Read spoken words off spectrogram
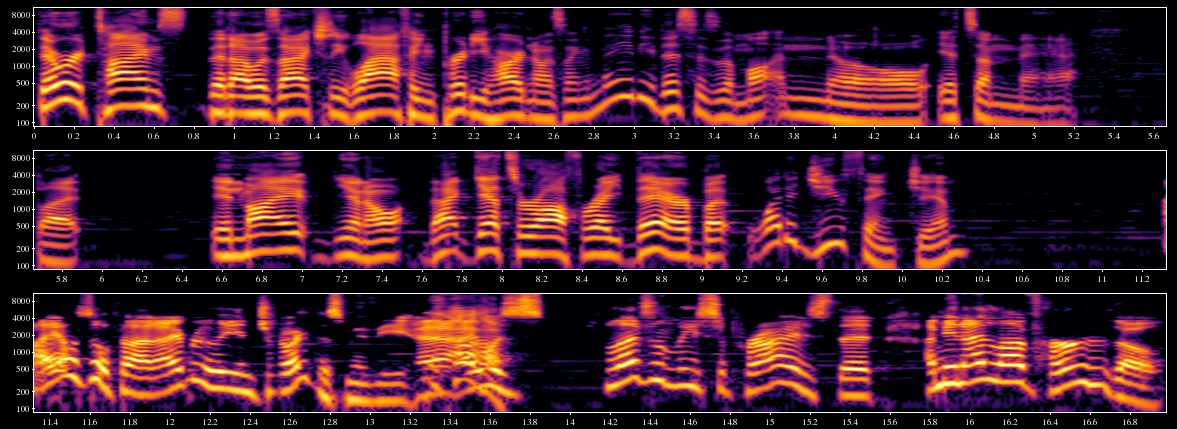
There were times that I was actually laughing pretty hard and I was thinking, maybe this is a mo-. No, it's a meh. But in my, you know, that gets her off right there. But what did you think, Jim? I also thought I really enjoyed this movie. I, I was pleasantly surprised that. I mean, I love her though.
